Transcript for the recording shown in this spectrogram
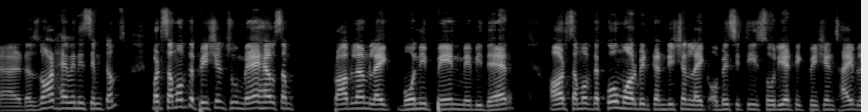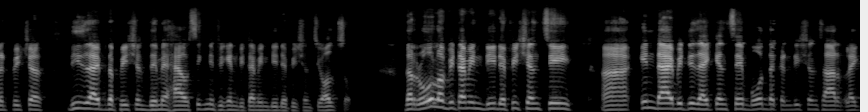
uh, does not have any symptoms. But some of the patients who may have some problem like bony pain may be there, or some of the comorbid condition like obesity, psoriatic patients, high blood pressure, these are the patients, they may have significant vitamin D deficiency also. The role of vitamin D deficiency uh, in diabetes, I can say both the conditions are like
